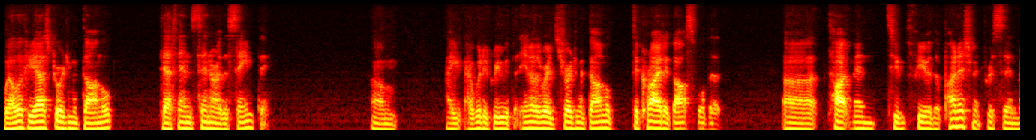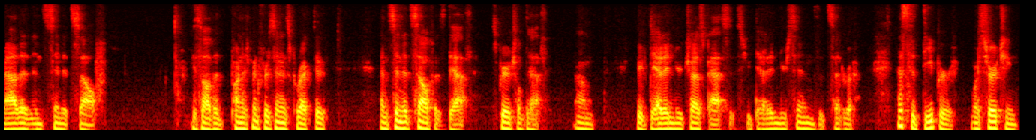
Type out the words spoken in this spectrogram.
Well, if you ask George MacDonald, death and sin are the same thing. Um, I, I would agree with that. In other words, George MacDonald decried a gospel that uh, taught men to fear the punishment for sin rather than sin itself. He saw that punishment for sin is corrective, and sin itself is death, spiritual death. Um, you're dead in your trespasses, you're dead in your sins, etc. That's the deeper, more searching,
